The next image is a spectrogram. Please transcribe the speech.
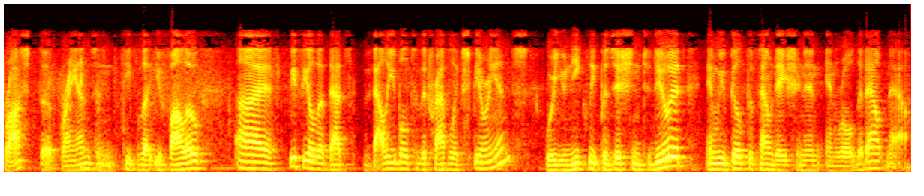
trust, the brands and people that you follow. Uh, we feel that that's valuable to the travel experience. We're uniquely positioned to do it, and we've built the foundation and rolled it out now.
